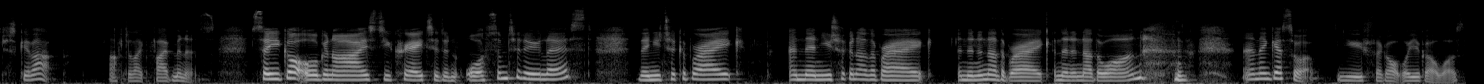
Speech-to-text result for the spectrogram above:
just give up after like five minutes. So you got organized, you created an awesome to do list, then you took a break, and then you took another break, and then another break, and then another one. and then guess what? You forgot what your goal was.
